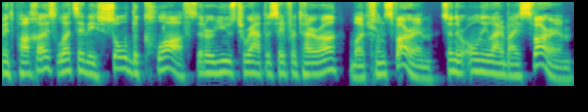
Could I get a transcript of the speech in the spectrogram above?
Mitpachais, let's say they sold the cloths that are used to wrap the Sefer Torah, like Svarim. So then they're only allowed to buy Svarim.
